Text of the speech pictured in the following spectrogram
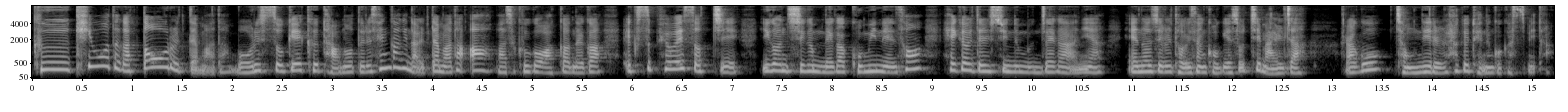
그 키워드가 떠오를 때마다 머릿속에 그 단어들이 생각이 날 때마다 아 맞아. 그거 아까 내가 X표 했었지. 이건 지금 내가 고민해서 해결될 수 있는 문제가 아니야. 에너지를 더 이상 거기에 쏟지 말자. 라고 정리를 하게 되는 것 같습니다.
